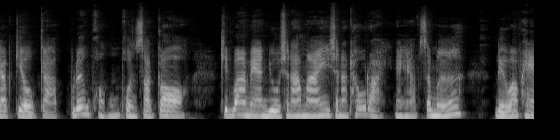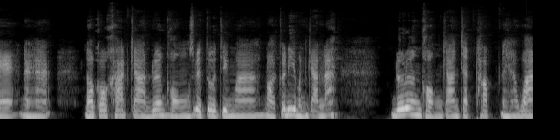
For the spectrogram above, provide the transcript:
ครับ เกี่ยวกับเรื่องของผลสกอร์ คิดว่าแมนยูชนะไหมชนะเท่าไหร่นะครับ เสมอ หรือว่าแพ้นะฮะแล้วก็คาดการเรื่องของ11ตัวจริงมาหน่อยก็ดีเหมือนกันนะด้วยเรื่องของการจัดทัพนะฮะว่า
